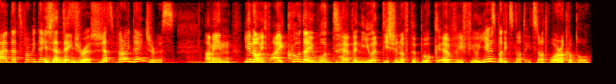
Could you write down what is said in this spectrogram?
Uh, that's very dangerous. Is that dangerous? That's very dangerous. I mean, you know, if I could, I would have a new edition of the book every few years, but it's not, it's not workable.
